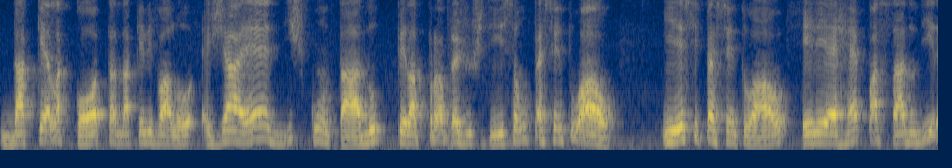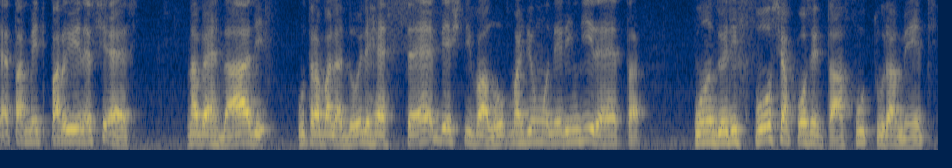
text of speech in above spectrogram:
daquela cota, daquele valor, já é descontado pela própria justiça um percentual. E esse percentual, ele é repassado diretamente para o INSS. Na verdade, o trabalhador ele recebe este valor, mas de uma maneira indireta. Quando ele for se aposentar futuramente,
